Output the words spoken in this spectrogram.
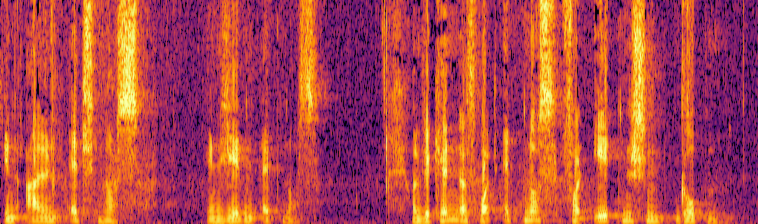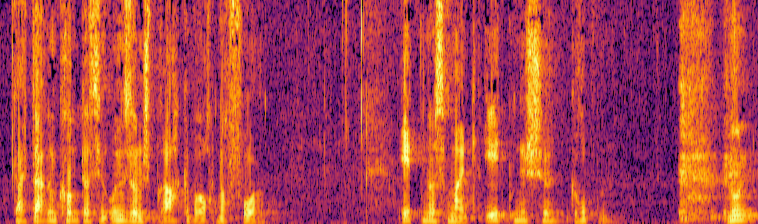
in allen Ethnos, in jeden Ethnos. Und wir kennen das Wort Ethnos von ethnischen Gruppen. Darin kommt das in unserem Sprachgebrauch noch vor. Ethnos meint ethnische Gruppen. Nun,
